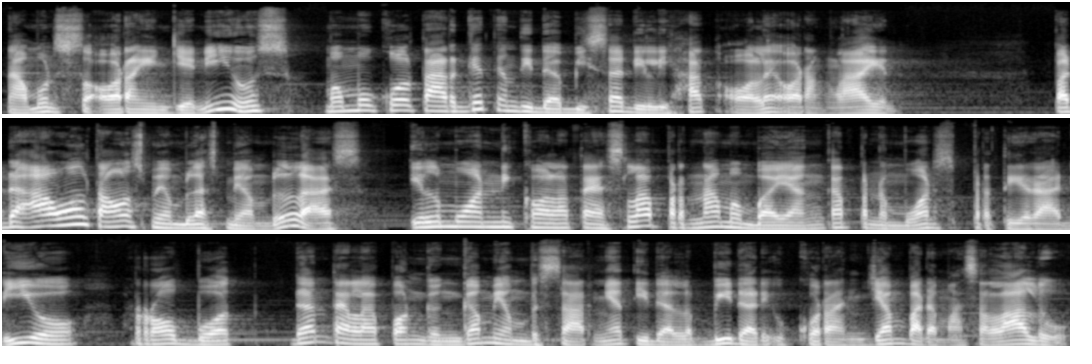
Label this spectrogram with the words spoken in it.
Namun seseorang yang jenius memukul target yang tidak bisa dilihat oleh orang lain. Pada awal tahun 1919, ilmuwan Nikola Tesla pernah membayangkan penemuan seperti radio, robot, dan telepon genggam yang besarnya tidak lebih dari ukuran jam pada masa lalu.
